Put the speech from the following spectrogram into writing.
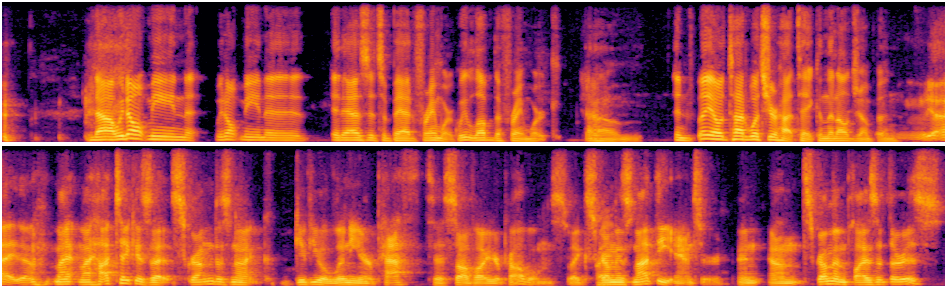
no, we don't mean we don't mean it, it as it's a bad framework. We love the framework. Yeah. Um, and you know, Todd, what's your hot take? And then I'll jump in. Yeah, my my hot take is that Scrum does not give you a linear path to solve all your problems. Like Scrum right. is not the answer, and um, Scrum implies that there is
